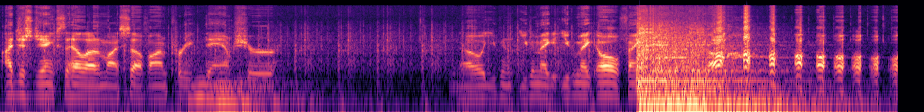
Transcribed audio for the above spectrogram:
I just jinxed the hell out of myself, I'm pretty damn sure. No, you can you can make it. You can make. Oh, thank you. Oh,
